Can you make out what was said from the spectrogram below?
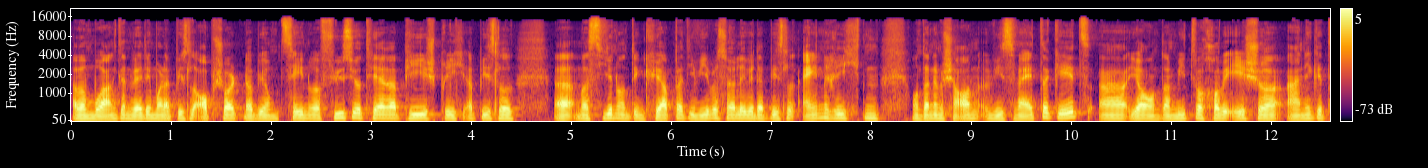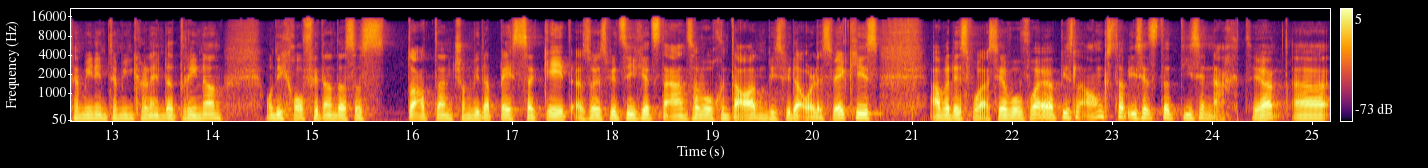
Aber morgen dann werde ich mal ein bisschen abschalten. Da habe ich um 10 Uhr Physiotherapie, sprich ein bisschen äh, massieren und den Körper, die Wirbelsäule wieder ein bisschen einrichten und dann schauen, wie es weitergeht. Äh, ja, und am Mittwoch habe ich eh schon einige Termine im Terminkalender drinnen und ich hoffe dann, dass es dort dann schon wieder besser geht. Also es wird sicher jetzt eine zwei Wochen dauern, bis wieder alles weg ist, aber das war es. Ja, wovor ich ein bisschen Angst habe, ist jetzt da diese Nacht. Ja. Äh,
